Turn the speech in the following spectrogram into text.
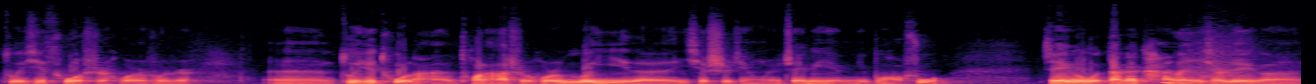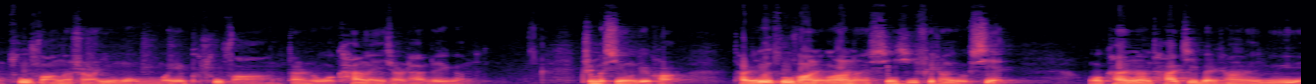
做一些措施，或者说是。嗯，做一些拖拉拖拉的事或者恶意的一些事情，我觉得这个也也不好说。这个我大概看了一下这个租房的事儿，因为我我也不租房，但是我看了一下他这个芝麻信用这块儿，他这个租房这块儿呢信息非常有限。我看呢，他基本上与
